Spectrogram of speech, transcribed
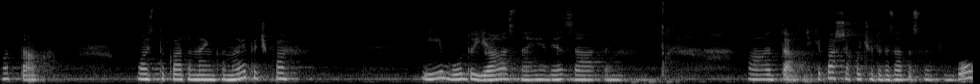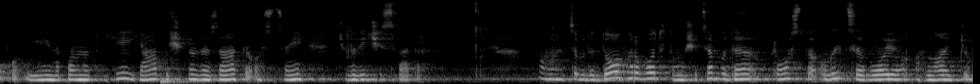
От так. Ось така тоненька ниточка. І буду я з неї в'язати. Так, тільки перше я хочу дов'язати свою футболку, і, напевно, тоді я почну в'язати ось цей чоловічий светр. А, це буде довга робота, тому що це буде просто лицевою гладдю.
